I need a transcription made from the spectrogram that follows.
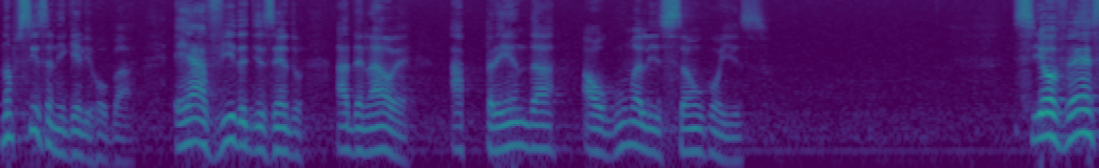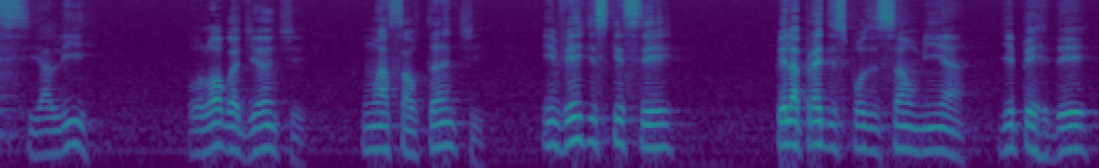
Não precisa ninguém lhe roubar. É a vida dizendo, Adenauer, aprenda alguma lição com isso. Se houvesse ali, ou logo adiante, um assaltante, em vez de esquecer, pela predisposição minha de perder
